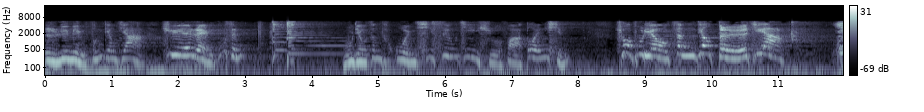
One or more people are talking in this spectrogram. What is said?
儿女名封雕家，决然不生。无聊整套文气手机，学发短信，却不了整掉德家。一起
